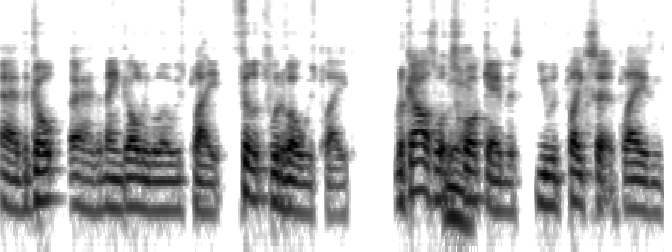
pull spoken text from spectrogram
Uh, the goal, uh, the main goalie will always play. Phillips would have always played, regardless of what the Yeah. squad game is. You would play certain players, and,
